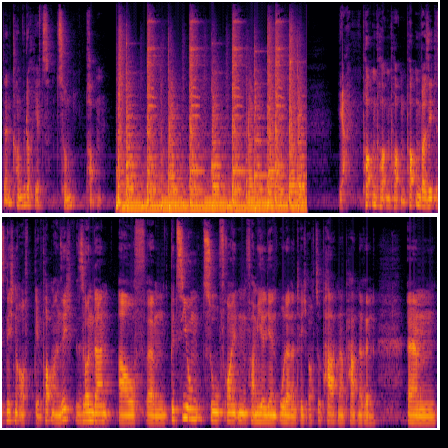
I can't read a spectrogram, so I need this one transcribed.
dann kommen wir doch jetzt zum Poppen. Poppen, Poppen, Poppen. Poppen basiert jetzt nicht nur auf dem Poppen an sich, sondern auf ähm, Beziehungen zu Freunden, Familien oder natürlich auch zu Partner, Partnerin. Ähm,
